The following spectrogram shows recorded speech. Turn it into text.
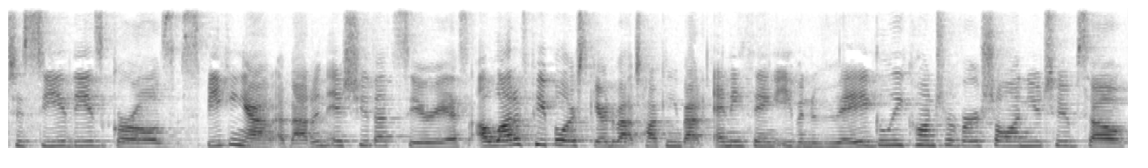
to see these girls speaking out about an issue that's serious. A lot of people are scared about talking about anything even vaguely controversial on YouTube. So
